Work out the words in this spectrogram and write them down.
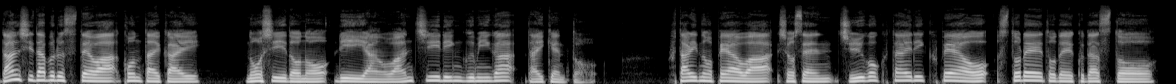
男子ダブルスでは今大会ノーシードのリーアン・ワンチーリン組が大健闘。2人のペアは初戦中国大陸ペアをストレートで下すと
